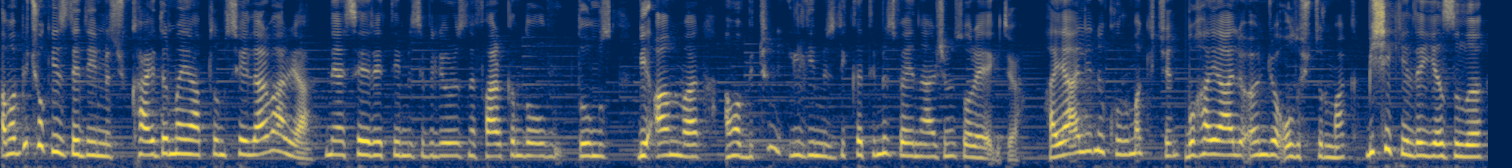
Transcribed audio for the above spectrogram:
Ama birçok izlediğimiz, şu kaydırma yaptığımız şeyler var ya, ne seyrettiğimizi biliyoruz, ne farkında olduğumuz bir an var. Ama bütün ilgimiz, dikkatimiz ve enerjimiz oraya gidiyor. Hayalini kurmak için bu hayali önce oluşturmak, bir şekilde yazılı,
